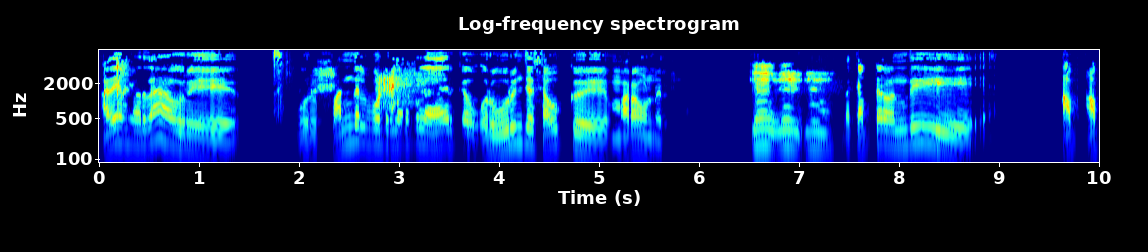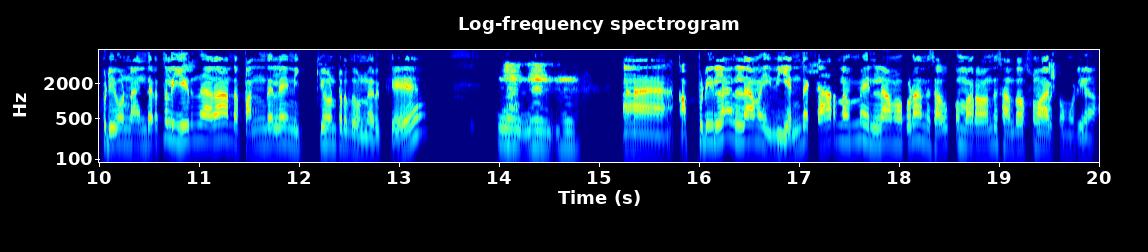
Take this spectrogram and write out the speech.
அதே மாதிரிதான் ஒரு ஒரு பந்தல் போட்டிருக்க இடத்துல இருக்க ஒரு உறிஞ்ச சவுக்கு மரம் ஒண்ணு இருக்கு. ம், ம், ம். அந்த கட்டை வந்து அப்- அப்படி ஒண்ணு அந்த இடத்துல இருந்தாதான் அந்த பந்தலே நிக்கும்ன்றது ஒண்ணு இருக்கு. ம், ம், ம். ஆஹ் அப்படிலாம் இல்லாம இது எந்த காரணமுமே இல்லாம கூட அந்த சவுக்கு மரம் வந்து சந்தோஷமா இருக்க முடியும்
